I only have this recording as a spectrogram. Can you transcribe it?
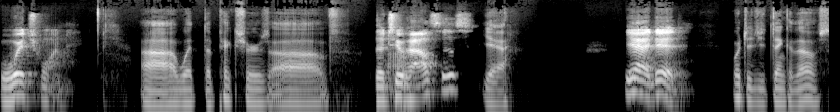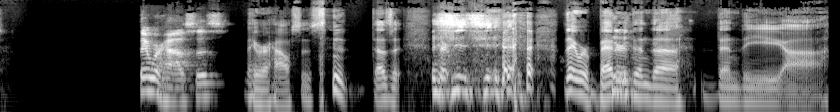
which one? uh, with the pictures of The two Oh. houses? yeah? Yeah, I did. What did you think of those? They were houses. They were houses. Does it? they were better than the than the uh,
